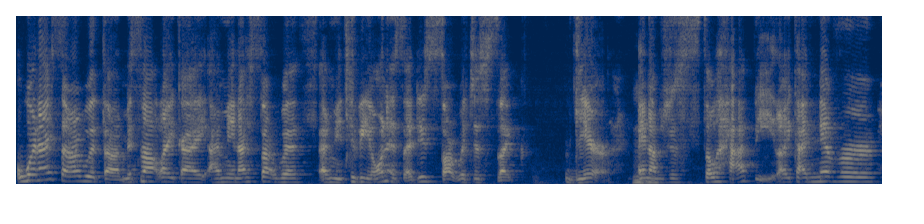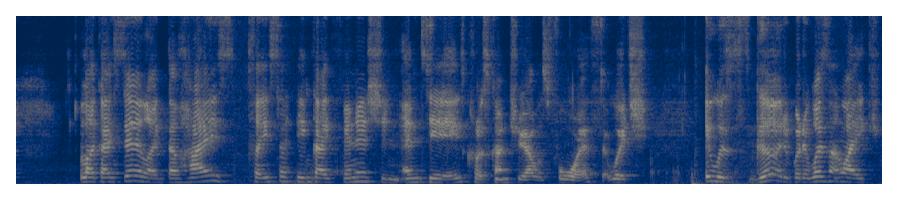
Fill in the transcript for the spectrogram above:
when i start with them it's not like i i mean i start with i mean to be honest i did start with just like gear mm-hmm. and i'm just so happy like i never like I said, like the highest place I think I finished in NCAA cross country, I was fourth, which it was good, but it wasn't like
